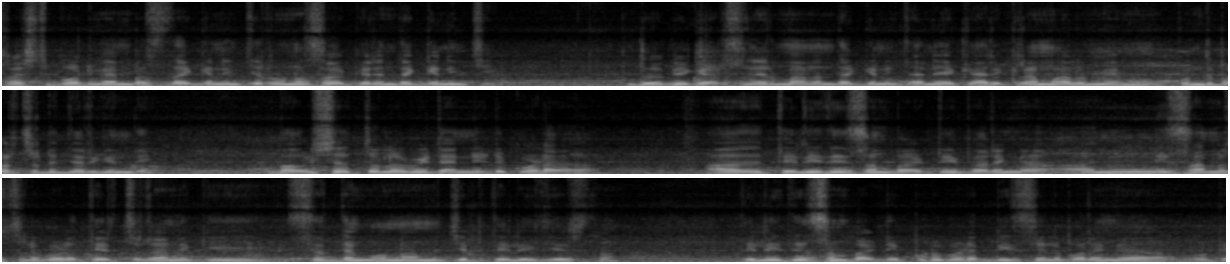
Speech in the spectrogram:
ట్రస్ట్ బోర్డు మెంబర్స్ దగ్గర నుంచి రుణ సౌకర్యం దగ్గర నుంచి దోబీ గార్డ్స్ నిర్మాణం దగ్గర నుంచి అనేక కార్యక్రమాలు మేము పొందుపరచడం జరిగింది. భవిష్యత్తులో వీటన్నిటి కూడా తెలుగుదేశం పార్టీ పరంగా అన్ని సమస్యలు కూడా తీర్చడానికి సిద్ధంగా ఉన్నామని చెప్పి తెలియజేస్తూ తెలుగుదేశం పార్టీ ఎప్పుడు కూడా బీసీల పరంగా ఒక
